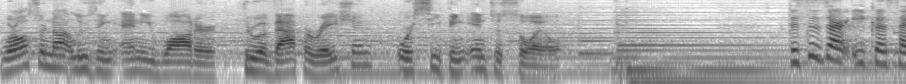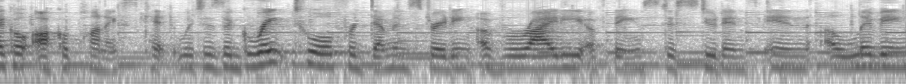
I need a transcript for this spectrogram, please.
We're also not losing any water through evaporation or seeping into soil. This is our EcoCycle Aquaponics Kit, which is a great tool for demonstrating a variety of things to students in a living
